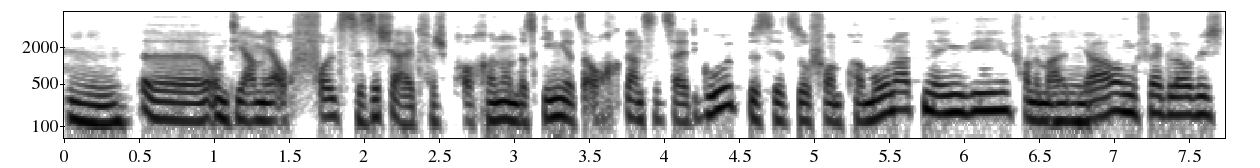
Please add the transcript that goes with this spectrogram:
Mhm. Äh, und die haben ja auch vollste Sicherheit versprochen. Und das ging jetzt auch ganze Zeit gut, bis jetzt so vor ein paar Monaten irgendwie, von einem mhm. halben Jahr ungefähr, glaube ich,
